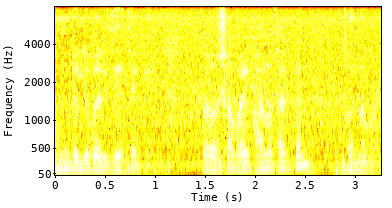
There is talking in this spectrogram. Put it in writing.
হোম ডেলিভারি দিয়ে থাকি। তো সবাই ভালো থাকবেন। ধন্যবাদ।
